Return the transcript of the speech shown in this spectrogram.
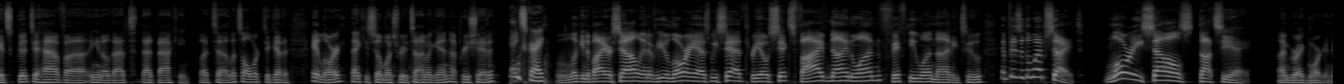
It's good to have, uh, you know, that that backing. But uh, let's all work together. Hey, Lori, thank you so much for your time again. I appreciate it. Thanks, Greg. Looking to buy or sell? Interview Lori, as we said, 306 591 5192. And visit the website, lorisells.ca. I'm Greg Morgan.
